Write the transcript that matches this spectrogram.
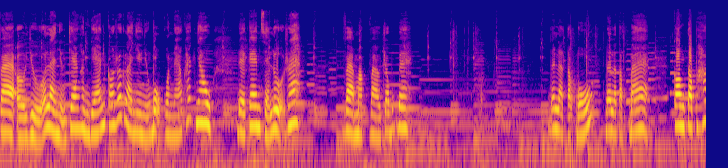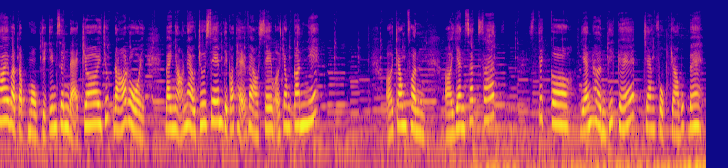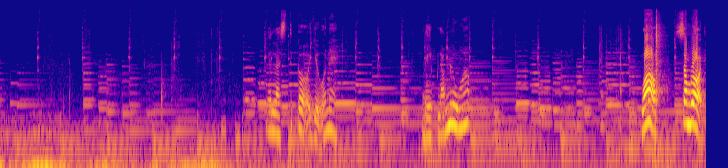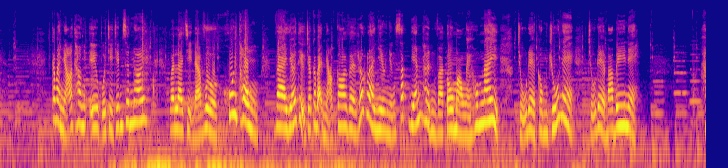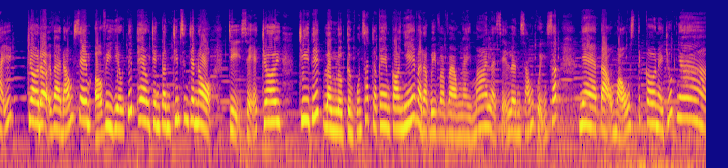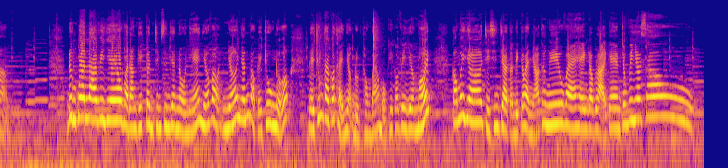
Và ở giữa là những trang hình dáng có rất là nhiều những bộ quần áo khác nhau Để các em sẽ lựa ra và mặc vào cho búp bê đây là tập 4, đây là tập 3 Còn tập 2 và tập 1 chị Chim Sinh đã chơi trước đó rồi. Bạn nhỏ nào chưa xem thì có thể vào xem ở trong kênh nhé. Ở trong phần uh, danh sách phát Sticker, dán hình thiết kế, trang phục cho búp bê. Đây là sticker ở giữa nè. Đẹp lắm luôn á. Wow, xong rồi. Các bạn nhỏ thân yêu của chị Chim Sinh ơi Vậy là chị đã vừa khui thùng và giới thiệu cho các bạn nhỏ coi về rất là nhiều những sách dán hình và tô màu ngày hôm nay. Chủ đề công chúa nè, chủ đề Barbie nè. Hãy chờ đợi và đón xem ở video tiếp theo trên kênh Chim Sinh Channel. Chị sẽ chơi chi tiết lần lượt từng cuốn sách cho các em coi nhé Và đặc biệt vào vào ngày mai là sẽ lên sóng quyển sách Nhà tạo mẫu sticker này trước nha. Đừng quên like video và đăng ký kênh Chim Sinh Channel nhé. Nhớ vào, nhớ nhấn vào cái chuông nữa Để chúng ta có thể nhận được thông báo mỗi khi có video mới. Còn bây giờ, chị xin chào tạm biệt các bạn nhỏ thân yêu Và hẹn gặp lại các em trong video sau.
